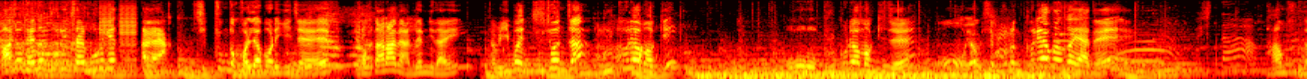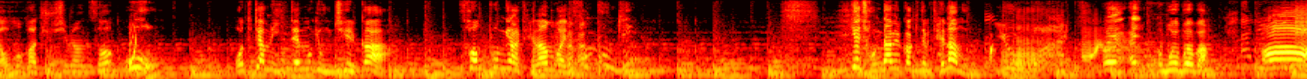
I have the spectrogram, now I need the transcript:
마셔도 되는 물인지 잘 모르겠. 아, 식중독 걸려버리기 잼. 여러분 따라하면 안 됩니다. 자 이번엔 주전자 물 끓여 먹기. 오 물 끓여 먹기 잼. 오 역시 물은 끓여 먹어야 돼. 다음 순 넘어가 주시면서 오 어떻게 하면 이 뗏목이 움직일까? 선풍기랑 대나무가 있는 선풍기? 이게 정답일 것 같기 때문에 대나무. 어, 야, 아이, 어, 뭐야 뭐야 뭐야. 아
